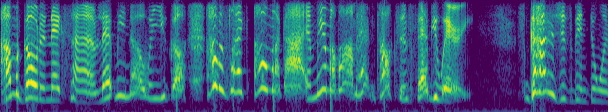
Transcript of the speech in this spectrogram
I'm gonna go the next time. Let me know when you go." I was like, "Oh my God!" And me and my mom hadn't talked since February. So God has just been doing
